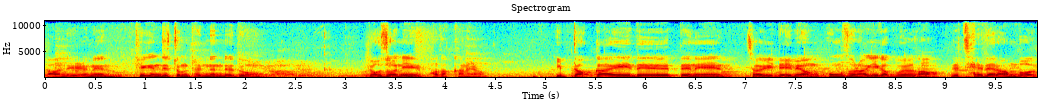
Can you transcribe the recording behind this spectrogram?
아 근데 얘는 튀긴 지 좀 됐는데도 여전히 바삭하네요. 입덕 가이드 때는 저희 4명 홍소라기가 모여서 이제 제대로 한번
